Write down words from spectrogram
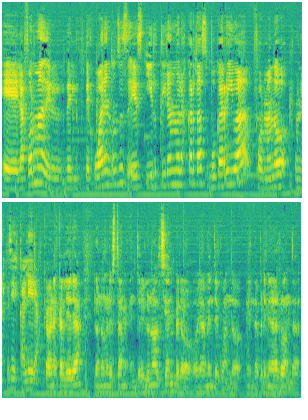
Eh, la forma de jugar entonces es ir tirando las cartas boca arriba, formando una especie de escalera. Cada una escalera, los números están entre el 1 al 100, pero obviamente cuando en la primera ronda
